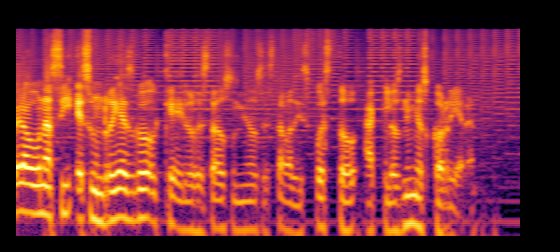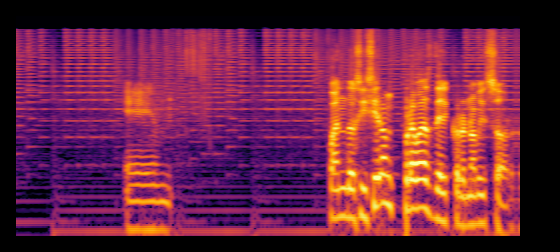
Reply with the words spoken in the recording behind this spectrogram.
Pero aún así es un riesgo que los Estados Unidos estaba dispuesto a que los niños corrieran. Em, cuando se hicieron pruebas del cronovisor,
